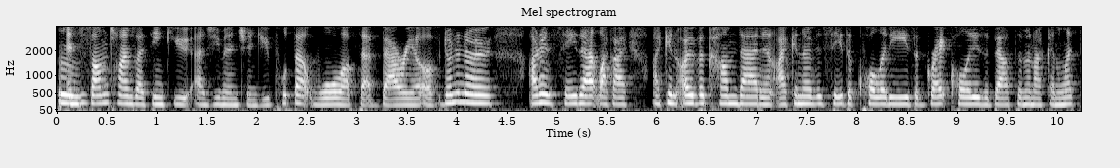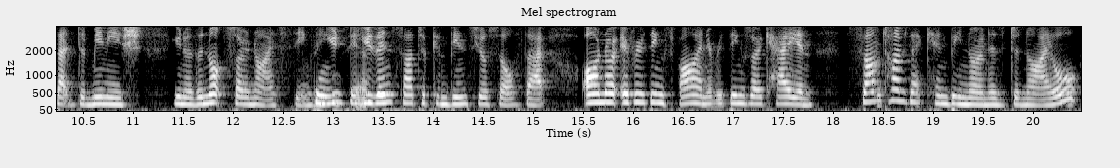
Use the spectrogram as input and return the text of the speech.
Mm. and sometimes I think you, as you mentioned, you put that wall up, that barrier of no, no, no. I don't see that. Like I, I can overcome that, and I can oversee the qualities, the great qualities about them, and I can let that diminish, you know, the not so nice things. and you, yeah. you then start to convince yourself that, oh no, everything's fine, everything's okay, and sometimes that can be known as denial.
